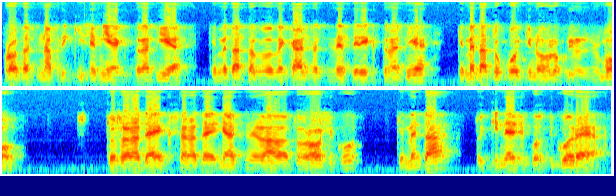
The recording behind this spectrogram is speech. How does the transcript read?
πρώτα στην Αφρική σε μια εκστρατεία και μετά στα Δωδεκάνησα στη δεύτερη εκστρατεία και μετά τον κόκκινο ολοκληρωτισμό το 46-49 στην Ελλάδα το Ρώσικο και μετά τον Κινέζικο στην Κορέα.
